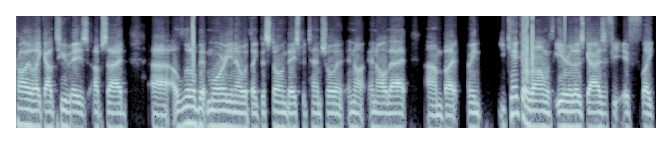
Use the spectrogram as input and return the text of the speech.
probably like Altuve's upside uh, a little bit more, you know, with like the stolen base potential and and all, and all that. Um, but I mean, you can't go wrong with either of those guys if you, if like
